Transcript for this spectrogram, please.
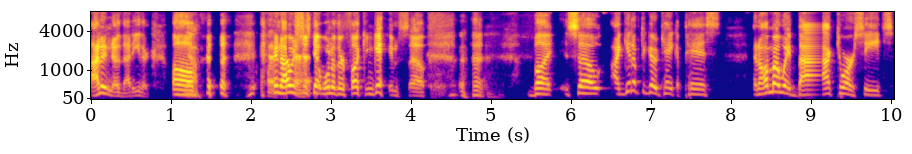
I didn't know that either. Um, and I was just at one of their fucking games. So, but so I get up to go take a piss, and on my way back to our seats,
